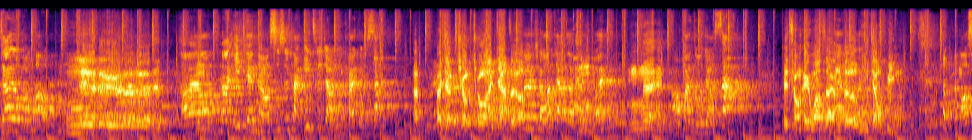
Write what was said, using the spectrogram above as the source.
加油往后。好来哦，拿一点点试试看，一只脚离开走上。啊，脚球球还夹着。对，球夹着。哎，喂。嗯哎。好，换左脚上。哎，穿黑袜子还得五脚病。老师。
